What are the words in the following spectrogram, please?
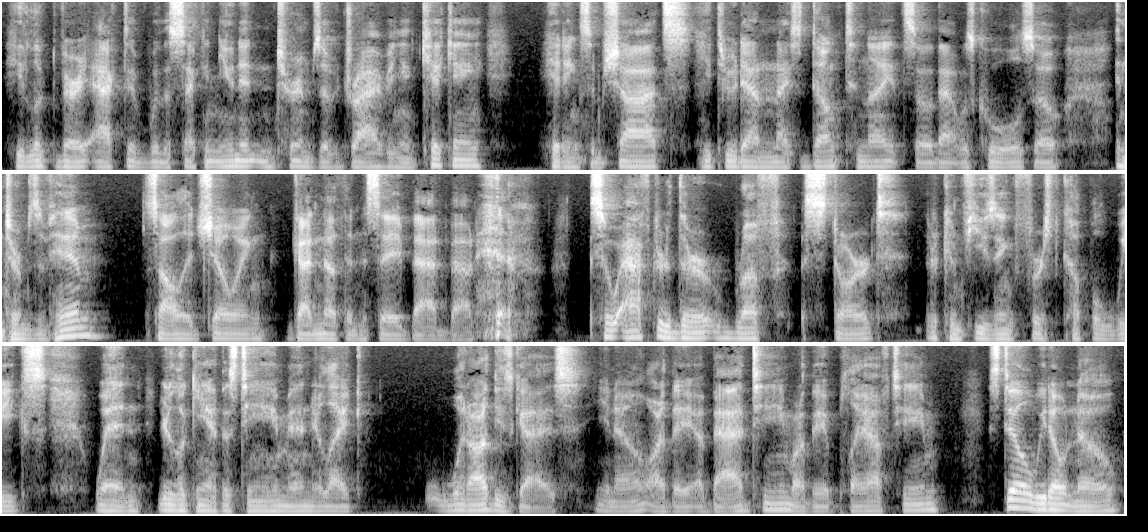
He looked very active with the second unit in terms of driving and kicking, hitting some shots. He threw down a nice dunk tonight, so that was cool. So, in terms of him, solid showing. Got nothing to say bad about him. So after their rough start, their confusing first couple weeks when you're looking at this team and you're like, what are these guys? You know, are they a bad team? Are they a playoff team? Still, we don't know.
